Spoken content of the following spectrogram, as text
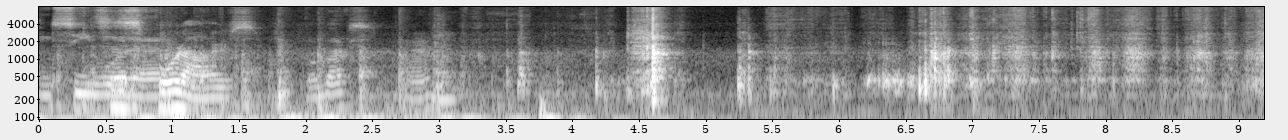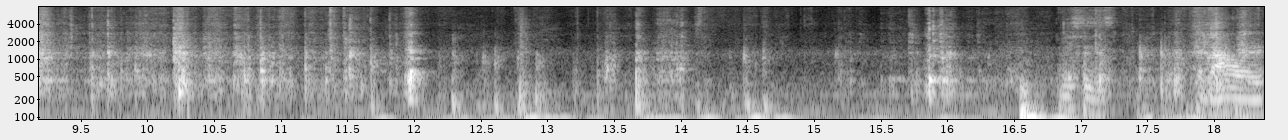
and see This what. is uh, four dollars. Four bucks? Alright. This is a dollar.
